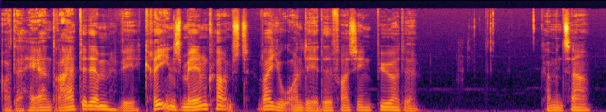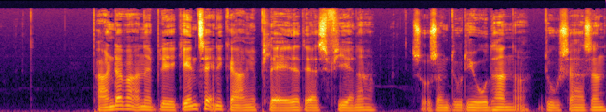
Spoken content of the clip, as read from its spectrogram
og da herren dræbte dem ved krigens mellemkomst, var jorden lettet fra sin byrde. Kommentar Pandavarne blev gentagende gange plaget af deres fjender, såsom Duryodhan og Dushasan.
